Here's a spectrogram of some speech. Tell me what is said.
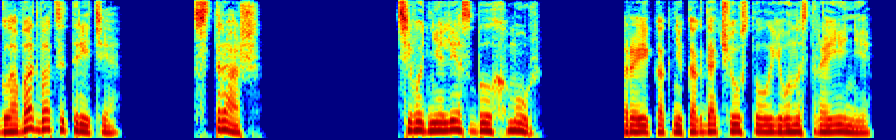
Глава 23. Страж. Сегодня лес был хмур. Рэй как никогда чувствовал его настроение,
